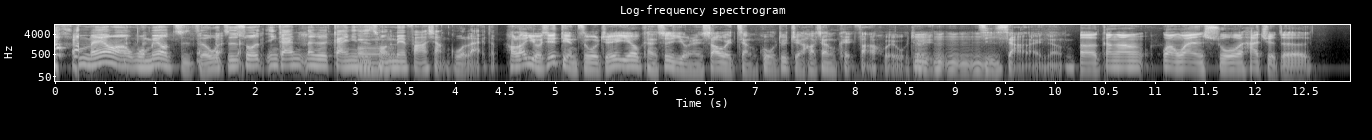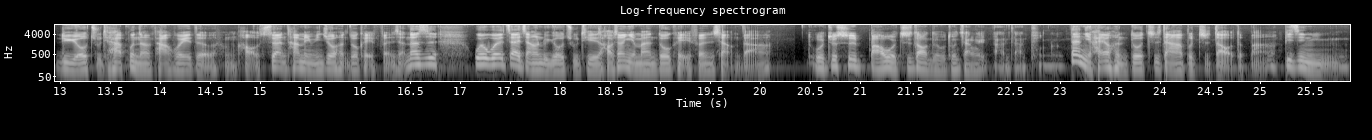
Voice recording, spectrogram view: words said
没有啊，我没有指责，我只是说，应该那个概念是从那边发想过来的。嗯、好了，有些点子，我觉得也有可能是有人稍微讲过，我就觉得好像可以发挥，我就嗯嗯嗯嗯记下来这样。呃，刚刚万万说他觉得。旅游主题他不能发挥的很好，虽然他明明就有很多可以分享，但是微微在讲旅游主题，好像也蛮多可以分享的啊。我就是把我知道的我都讲给大家听了，但你还有很多是大家不知道的吧？毕竟你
